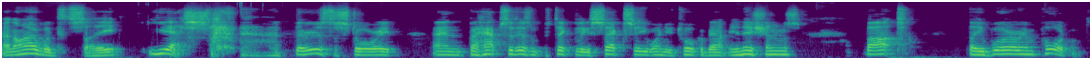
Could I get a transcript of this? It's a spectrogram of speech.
And I would say yes, there is a story and perhaps it isn't particularly sexy when you talk about munitions, but they were important.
